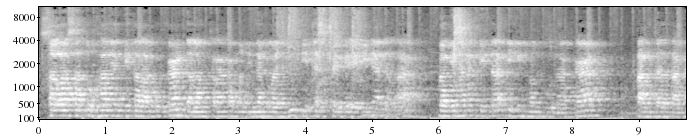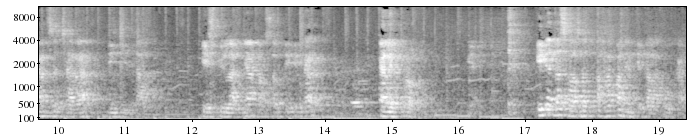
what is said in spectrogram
Salah satu hal yang kita lakukan dalam kerangka menindaklanjuti SPBE ini adalah bagaimana kita ingin menggunakan tanda tangan secara digital. Istilahnya atau sertifikat elektronik. Ya. Ini adalah salah satu tahapan yang kita lakukan.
